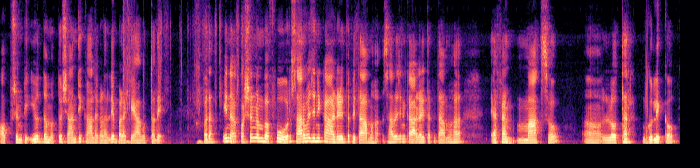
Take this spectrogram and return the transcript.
ಆಪ್ಷನ್ ಡಿ ಯುದ್ಧ ಮತ್ತು ಶಾಂತಿ ಕಾಲಗಳಲ್ಲಿ ಬಳಕೆಯಾಗುತ್ತದೆ. ಹೌದಾ? ಇನ್ನು ಕ್ವಶನ್ ನಂಬರ್ ಫೋರ್ ಸಾರ್ವಜನಿಕ ಆಡಳಿತ ಪಿತಾಮಹ, ಸಾರ್ವಜನಿಕ ಆಡಳಿತ ಪಿತಾಮಹ ಎಫ್ ಎಂ, ಮಾರ್ಕ್ಸೋ ಲೋಥರ್, ಗುಲಿಕೋ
